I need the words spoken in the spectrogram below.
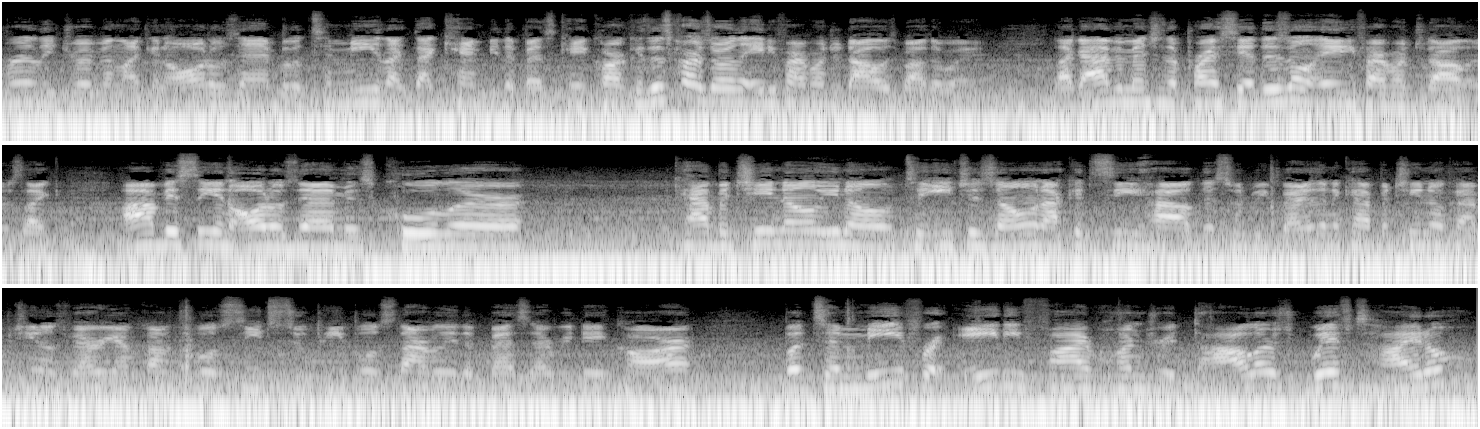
really driven like an Autozam, but to me, like that can't be the best K car because this car is only $8,500 by the way. Like I haven't mentioned the price yet. This is only $8,500. Like obviously an Autozam is cooler cappuccino, you know, to each his own. I could see how this would be better than a cappuccino. Cappuccino is very uncomfortable, seats two people. It's not really the best everyday car. But to me, for $8,500 with title,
